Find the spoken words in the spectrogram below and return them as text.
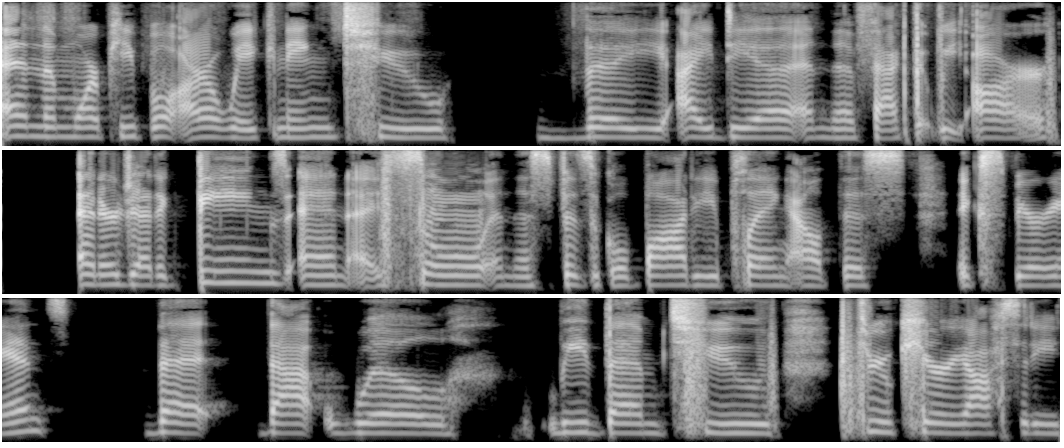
and the more people are awakening to the idea and the fact that we are energetic beings and a soul in this physical body playing out this experience, that that will lead them to through curiosity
